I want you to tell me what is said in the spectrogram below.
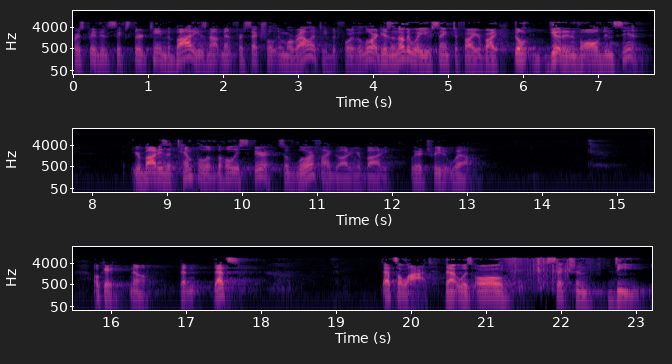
1 Corinthians 6:13 The body is not meant for sexual immorality but for the Lord. Here's another way you sanctify your body. Don't get involved in sin. Your body is a temple of the Holy Spirit. So glorify God in your body. We're to treat it well. Okay, now that, that's that's a lot. That was all section D.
